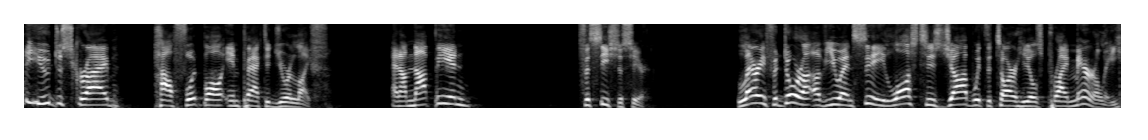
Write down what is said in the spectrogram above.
do you describe how football impacted your life. And I'm not being facetious here. Larry Fedora of UNC lost his job with the Tar Heels primarily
